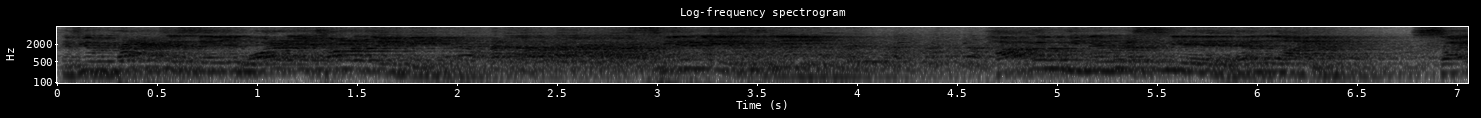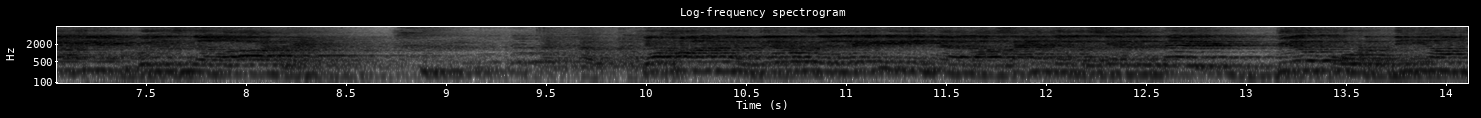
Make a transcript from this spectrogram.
If you're practicing, why are you charging me? Seriously. How come we never see a headline, psychic wins the lottery? Khanum, there was a lady in uh, Los Angeles, she has a big billboard, neon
